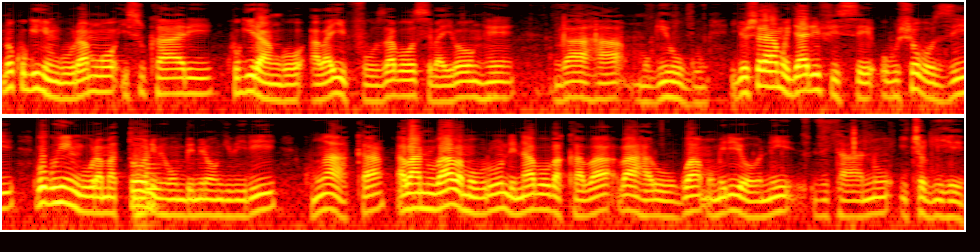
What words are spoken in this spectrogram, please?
no kugihinguramwo isukari kugira ngo abayifuza bose bayironke ngaha mu gihugu iryo shirahamwe ryari rifise ubushobozi bwo guhingura amatoni mhm. ibihumbi mirongo ibiri ku mwaka abantu baba mu Burundi nabo bakaba baharugwa mu miliyoni zitanu icyo gihe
